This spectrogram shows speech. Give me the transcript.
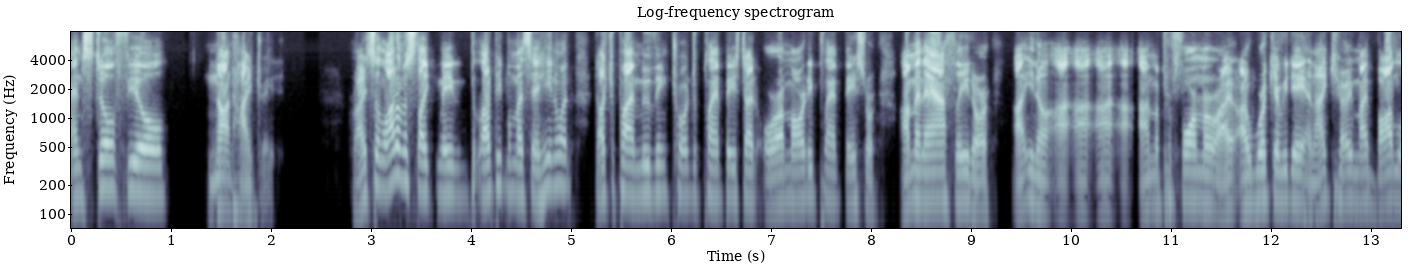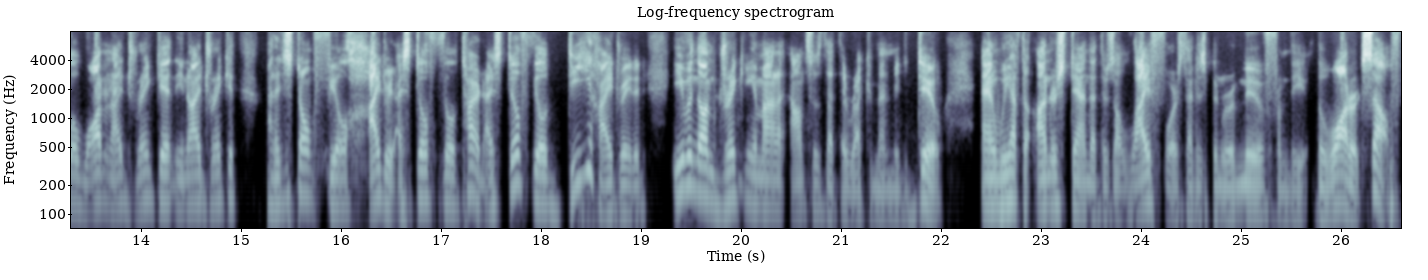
and still feel not hydrated right? So a lot of us, like maybe a lot of people might say, hey, you know what, Dr. Pai, I'm moving towards a plant-based diet, or I'm already plant-based, or I'm an athlete, or uh, you know, I, I, am a performer, or I, I, work every day and I carry my bottle of water and I drink it, you know, I drink it, but I just don't feel hydrated. I still feel tired. I still feel dehydrated, even though I'm drinking the amount of ounces that they recommend me to do. And we have to understand that there's a life force that has been removed from the, the water itself.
